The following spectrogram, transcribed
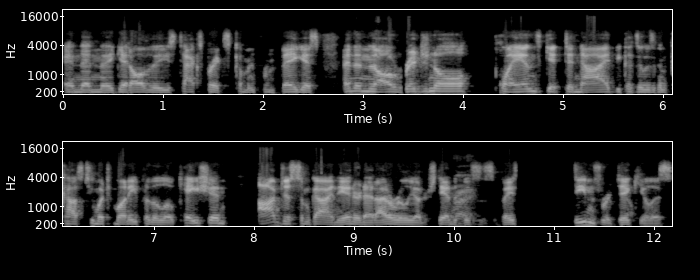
and then they get all these tax breaks coming from Vegas, and then the original plans get denied because it was going to cost too much money for the location. I'm just some guy on the internet. I don't really understand the Right. business of baseball. Seems ridiculous.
